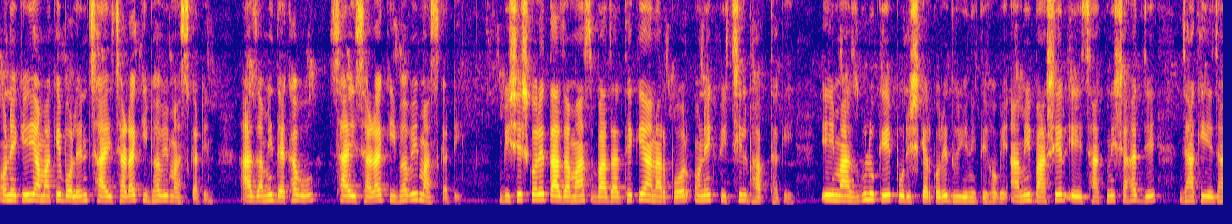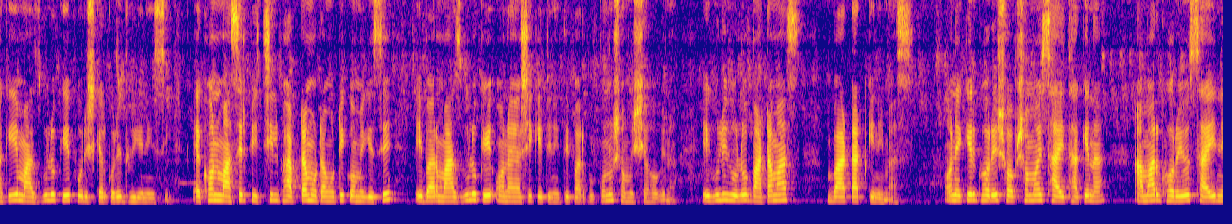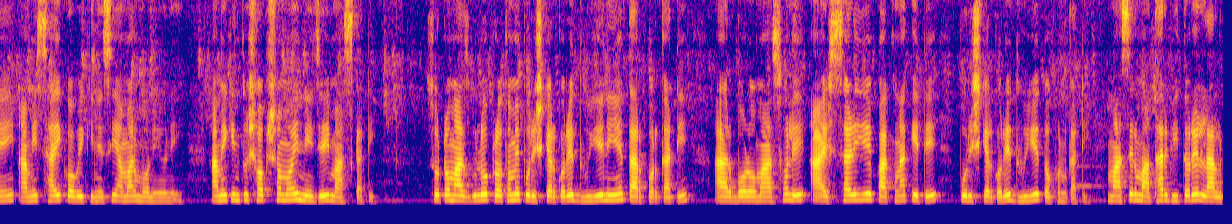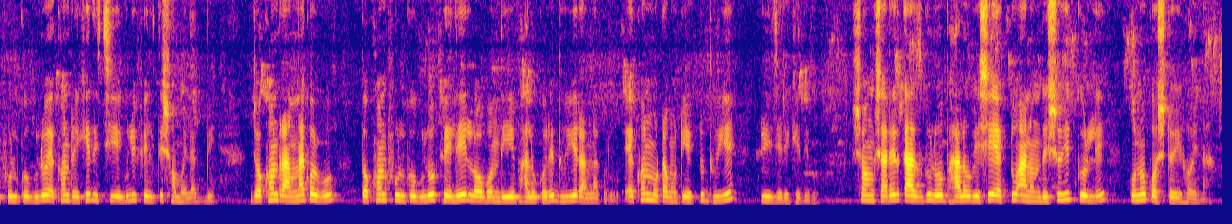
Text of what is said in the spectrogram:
অনেকেই আমাকে বলেন, ছাই ছাড়া কীভাবে মাছ কাটেন? আজ আমি দেখাবো ছাই ছাড়া কীভাবে মাছ কাটি। বিশেষ করে তাজা মাছ বাজার থেকে আনার পর অনেক পিচ্ছিল ভাব থাকে। এই মাছগুলোকে পরিষ্কার করে ধুয়ে নিতে হবে। আমি বাঁশের এই ছাঁকনির সাহায্যে ঝাঁকিয়ে ঝাঁকিয়ে মাছগুলোকে পরিষ্কার করে ধুয়ে নিয়েছি। এখন মাছের পিচ্ছিল ভাবটা মোটামুটি কমে গেছে। এবার মাছগুলোকে অনায়াসে কেটে নিতে পারব, কোনো সমস্যা হবে না। এগুলি হলো বাটা মাছ বা টাটকিনি মাছ। অনেকের ঘরে সব সময় ছাই থাকে না। আমার ঘরেও ছাই নেই, আমি ছাই কবে কিনেছি আমার মনেও নেই। আমি কিন্তু সব সময় নিজেই মাছ কাটি। ছোট মাছগুলো প্রথমে পরিষ্কার করে ধুয়ে নিয়ে তারপর কাটি, আর বড় মাছ হলে আইস ছাড়িয়ে পাকনা কেটে পরিষ্কার করে ধুয়ে তখন কাটি। মাছের মাথার ভিতরে লাল ফুলকোগুলো এখন রেখে দিচ্ছি, এগুলি ফেলতে সময় লাগবে। যখন রান্না করব, তখন ফুলকোগুলো ফেলে লবণ দিয়ে ভালো করে ধুয়ে রান্না করব। এখন মোটামুটি একটু ধুয়ে ফ্রিজে রেখে দেব। সংসারের কাজগুলো ভালোবেসে একটু আনন্দের সহিত করলে কোনো কষ্টই হয় না।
